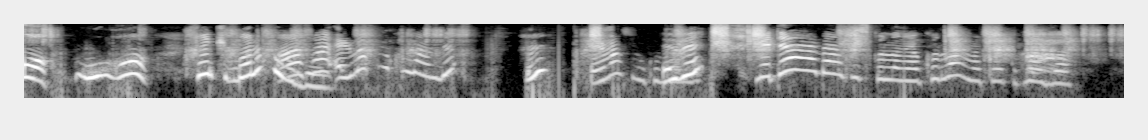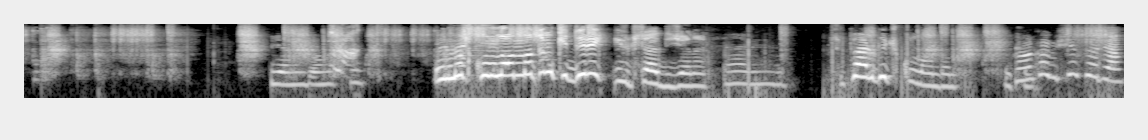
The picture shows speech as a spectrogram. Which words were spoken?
Oha. Oha. Sen kim bana mı Aa vurdun? sen elmas mı kullandın? Hı? Elmas mı kullandın? Evet. Neden ben siz kullanıyor? Kullanma çok fazla. Yanında olmasın. Elmas kullanmadım ki direkt yükseldi canı. Süper güç kullandım. Kanka bir şey soracağım.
